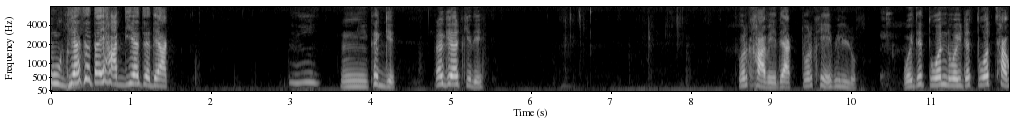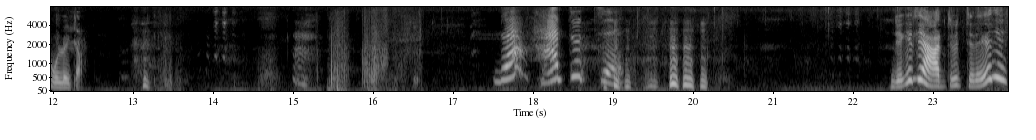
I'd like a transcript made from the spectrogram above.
মুখ দিয়েছে তাই হাত দিয়েছে দেখ। হুম থেকে আগে আটকে দে। তোর খাবে দেখ তোর খেয়ে ফেলল ওইটা তোর ওইটা তোর ছাগল ওইটা। হাত চুচ্ছে দেখেছিস হাত চুচ্ছে দেখেছিস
